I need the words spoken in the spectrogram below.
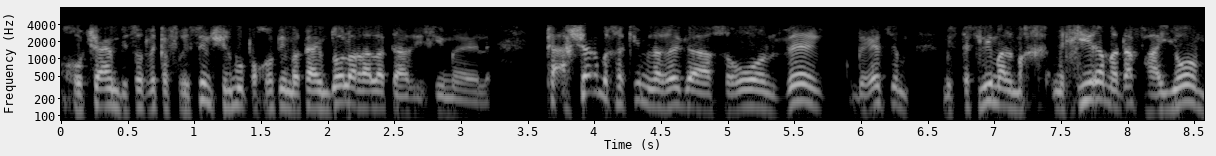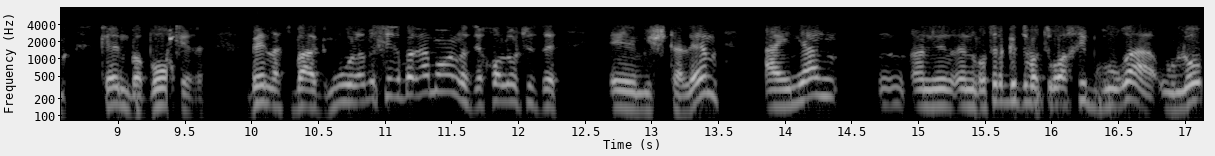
חודשיים טיסות לקפריסין שילמו פחות מ-200 דולר על התאריכים האלה. כאשר מחכים לרגע האחרון ובעצם מסתכלים על מחיר המדף היום, כן, בבוקר, בין נתב"ג מול המחיר ברמון, אז יכול להיות שזה אה, משתלם. העניין, אני, אני רוצה להגיד את זה בצורה הכי ברורה, לא,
